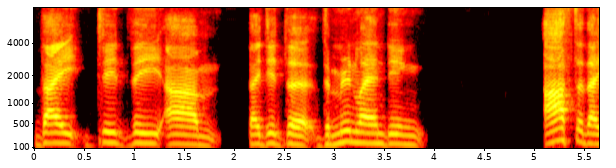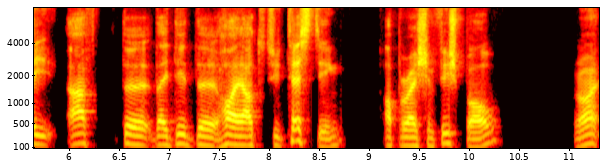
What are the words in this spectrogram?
they did the um, they did the the moon landing after they after they did the high altitude testing, Operation Fishbowl, right?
